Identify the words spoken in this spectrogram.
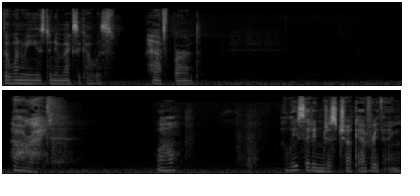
The one we used in New Mexico was half burned. All right. Well, at least they didn't just chuck everything.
